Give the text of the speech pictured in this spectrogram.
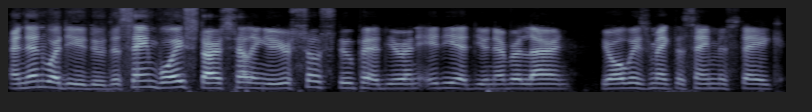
And then what do you do? The same voice starts telling you, You're so stupid, you're an idiot, you never learn. You always make the same mistake.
